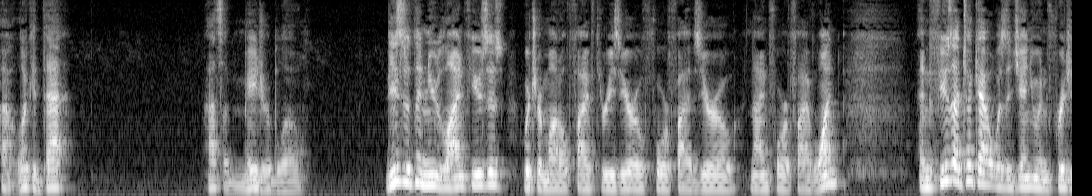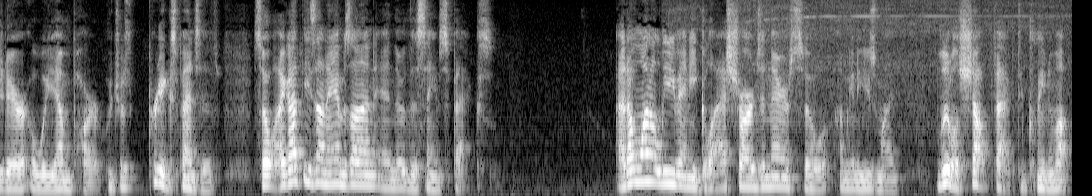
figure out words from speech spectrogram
Wow, look at that. That's a major blow. These are the new line fuses, which are model 530-450-9451. And the fuse I took out was a genuine Frigidaire OEM part, which was pretty expensive. So I got these on Amazon and they're the same specs. I don't want to leave any glass shards in there, so I'm going to use my little shop vac to clean them up.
